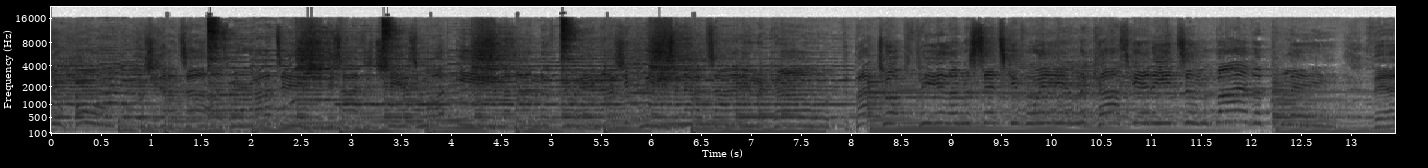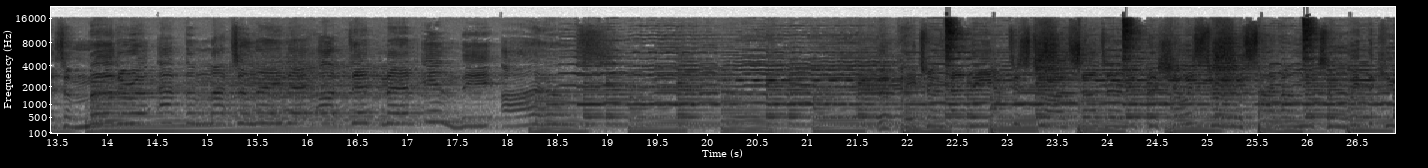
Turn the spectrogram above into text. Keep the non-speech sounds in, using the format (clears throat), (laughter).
To hold. But she doubts her husband's morality. She decides that she is more at ease in the land of doing as she please and outside in the cold. The backdrops peel and the sets give way and the cast get eaten by the play. There's a murderer at the matinee. There are dead men in the aisles. The patrons and the actors are uncertain if the show is through. Sideline looks await the cue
